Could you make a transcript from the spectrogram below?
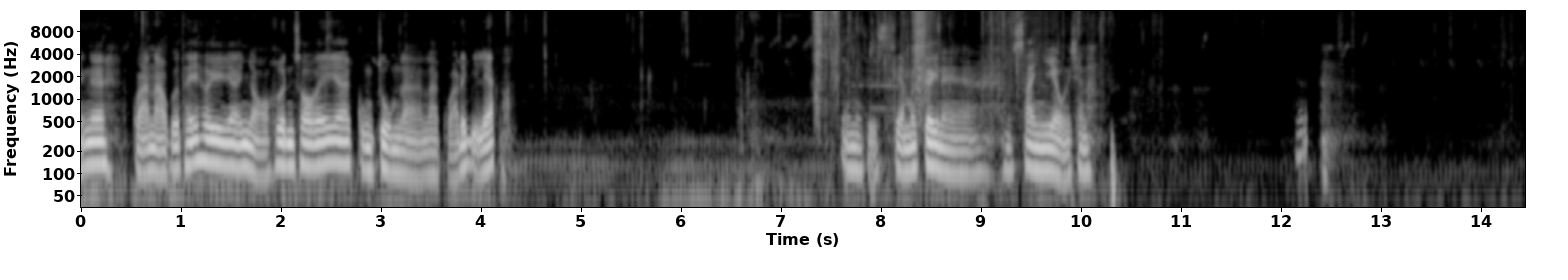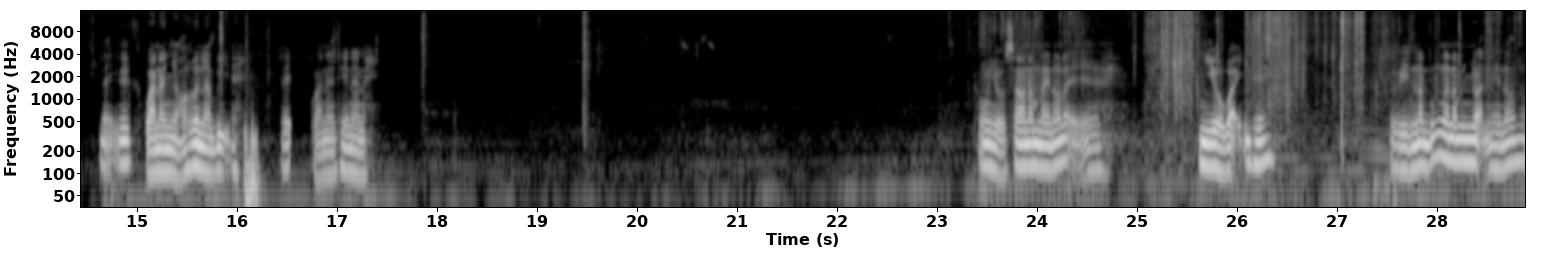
Những ờ, quả nào cứ thấy hơi ờ, nhỏ hơn so với ờ, cùng chùm là là quả đấy bị lép. Đây, mình thử xem cái cây này à, nó sai nhiều để xem nào. Đấy, cái quả nào nhỏ hơn là bị này. Đấy, quả này thế này này. Không hiểu sao năm nay nó lại nhiều bệnh thế bởi vì năm đúng là năm nhuận thì nó, nó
